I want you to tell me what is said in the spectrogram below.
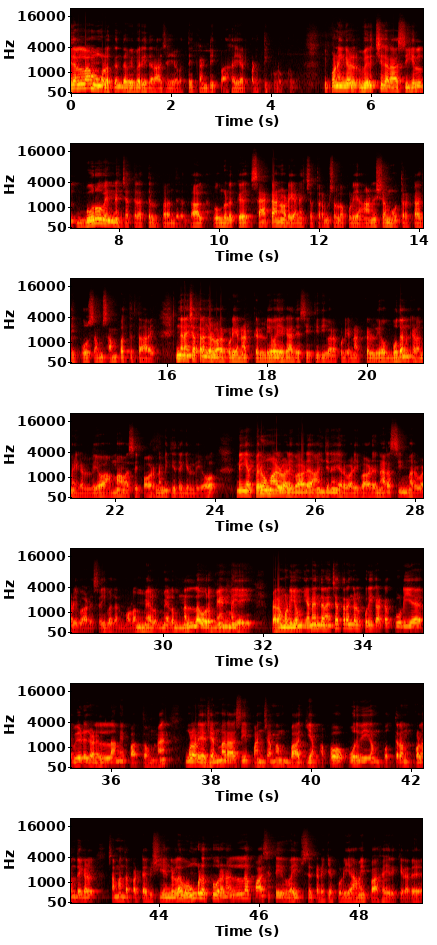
இதெல்லாம் உங்களுக்கு இந்த விபரீத ராஜயோகத்தை கண்டிப்பாக ஏற்படுத்தி கொடுக்கும். இப்போ நீங்கள் விருச்சிக ராசியில் குருவின் நட்சத்திரத்தில் பிறந்திருந்தால் உங்களுக்கு சாட்டானுடைய நட்சத்திரம் சொல்லக்கூடிய அனுஷம் உத்திரட்டாதி பூசம் சம்பத்து தாரை. இந்த நட்சத்திரங்கள் வரக்கூடிய நாட்கள்லையோ ஏகாதசி திதி வரக்கூடிய நாட்கள்லையோ புதன்கிழமைகள்லையோ அமாவாசை பௌர்ணமி திதைகள்லையோ நீங்கள் பெருமாள் வழிபாடு ஆஞ்சநேயர் வழிபாடு நரசிம்மர் வழிபாடு செய்வதன் மூலம் மேலும் மேலும் நல்ல ஒரு மேன்மையை பெற முடியும். ஏன்னா இந்த நட்சத்திரங்கள் குறிகாட்டக்கூடிய வீடுகள் எல்லாமே பார்த்தோம்னா உங்களுடைய ஜென்மராசி பஞ்சமம் பாக்கியம். அப்போது பூர்வீகம் புத்திரம் குழந்தைகள் சம்பந்தப்பட்ட விஷயங்களில் உங்களுக்கு ஒரு நல்ல பாசிட்டிவ் வைப்ஸ் கிடைக்கக்கூடிய அமைப்பாக இருக்கிறது.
